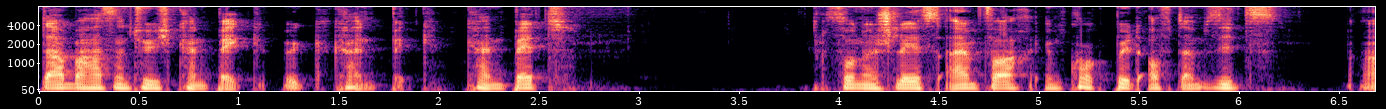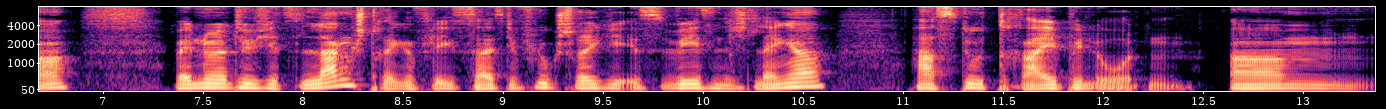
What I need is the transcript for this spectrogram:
dabei hast du natürlich kein Beck, kein Beck, kein Bett, sondern schläfst einfach im Cockpit auf deinem Sitz. Ja. Wenn du natürlich jetzt Langstrecke fliegst, das heißt die Flugstrecke ist wesentlich länger, hast du drei Piloten. Ähm,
